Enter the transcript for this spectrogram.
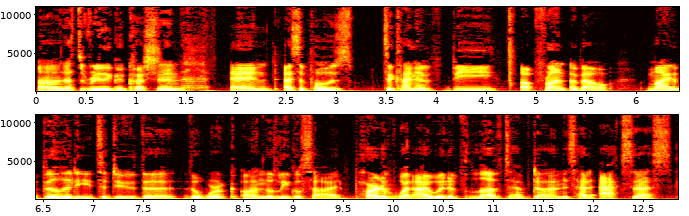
Uh, that's a really good question. And I suppose to kind of be upfront about my ability to do the, the work on the legal side, part of what I would have loved to have done is had access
